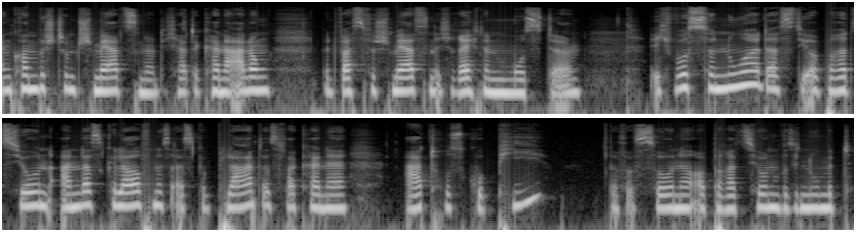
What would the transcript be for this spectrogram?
dann kommen bestimmt Schmerzen. Und ich hatte keine Ahnung, mit was für Schmerzen ich rechnen musste. Ich wusste nur, dass die Operation anders gelaufen ist als geplant. Es war keine Arthroskopie. Das ist so eine Operation, wo sie nur mit,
